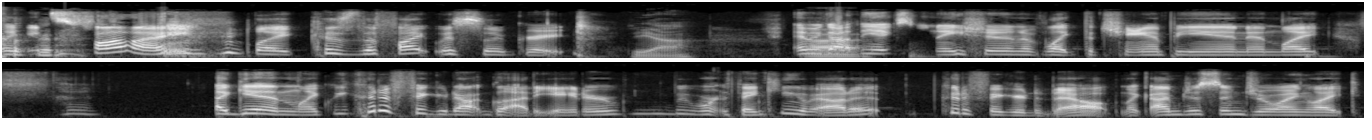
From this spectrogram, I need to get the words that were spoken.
like it's fine like because the fight was so great yeah. And we Uh, got the explanation of like the champion and like again, like we could have figured out Gladiator. We weren't thinking about it. Could have figured it out. Like I'm just enjoying like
